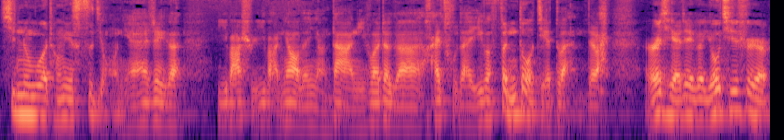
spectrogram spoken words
新中国成立四九年，这个。一把屎一把尿的养大，你说这个还处在一个奋斗阶段，对吧？而且这个尤其是，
